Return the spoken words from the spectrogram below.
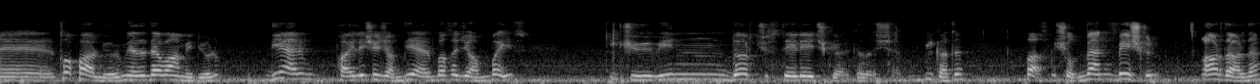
e, toparlıyorum ya da devam ediyorum. Diğer paylaşacağım, diğer basacağım bahis 2400 TL'ye çıkıyor arkadaşlar. Bir katı basmış oldum. Ben 5 gün ardarda arda,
